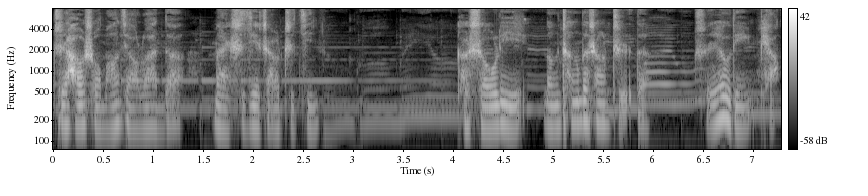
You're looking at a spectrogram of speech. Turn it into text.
只好手忙脚乱的满世界找纸巾。可手里能称得上纸的，只有电影票。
